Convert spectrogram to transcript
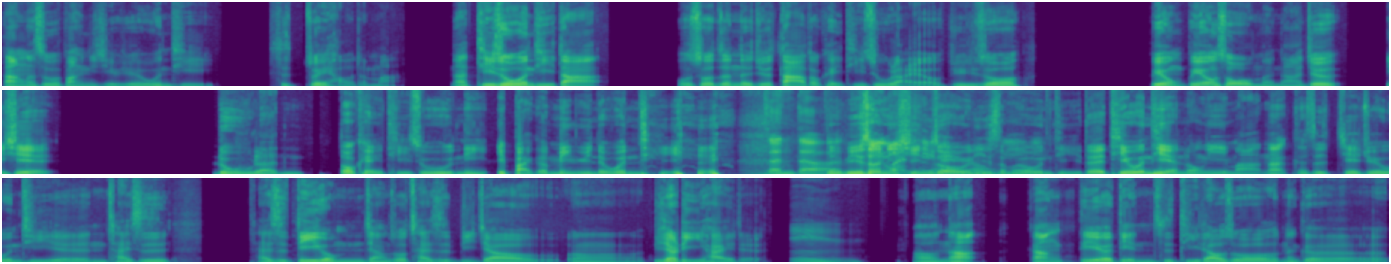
当然是会帮你解决问题是最好的嘛。那提出问题，大家我说真的，就大家都可以提出来哦。比如说，不用不用说我们啊，就一些路人都可以提出你一百个命运的问题。真的。对，比如说你星座问题很容易什么问？题，对，提问题很容易嘛。那可是解决问题的人才是才是第一个，我们讲说才是比较呃比较厉害的嗯，哦。那刚刚第二点是提到说那个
